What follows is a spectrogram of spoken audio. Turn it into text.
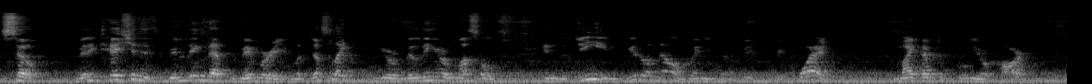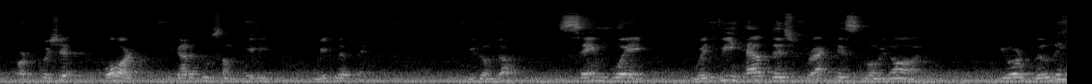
So, meditation is building that memory. But Just like you're building your muscles in the gym, you don't know when you're going to be required. You might have to pull your car or push it, or you got to do some heavy weightlifting. You don't know. Same way, when we have this practice going on, you are building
